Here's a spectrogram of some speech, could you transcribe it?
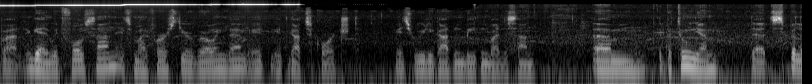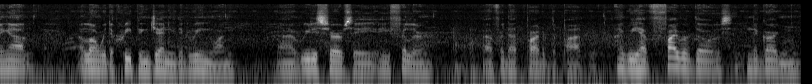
But again with full sun it's my first year growing them. It, it got scorched. It's really gotten beaten by the sun. Um, the petunia that's spilling out along with the creeping jenny the green one uh, really serves a, a filler uh, for that part of the pot. And we have five of those in the garden.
